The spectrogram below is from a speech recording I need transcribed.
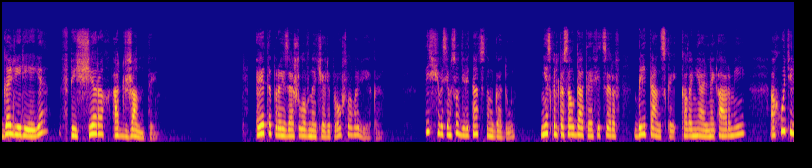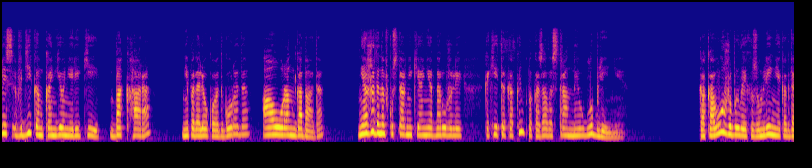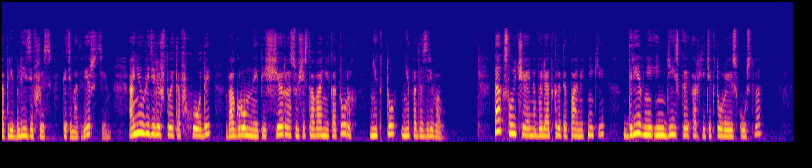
Галерея в пещерах Аджанты. Это произошло в начале прошлого века. В 1819 году несколько солдат и офицеров британской колониальной армии охотились в диком каньоне реки Бакхара, неподалеку от города Аурангабада. Неожиданно в кустарнике они обнаружили какие-то, как им показалось, странные углубления. Каково же было их изумление, когда, приблизившись к этим отверстиям, они увидели, что это входы в огромные пещеры, о существовании которых никто не подозревал. Так случайно были открыты памятники древней индийской архитектуры и искусства,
